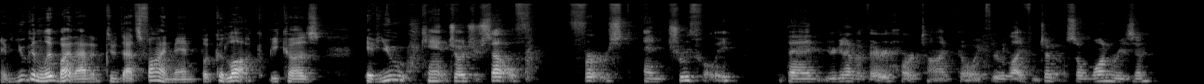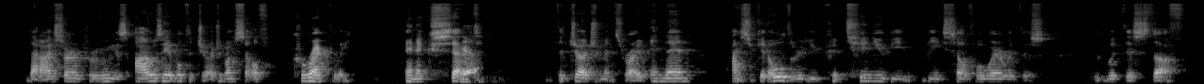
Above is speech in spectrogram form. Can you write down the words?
if you can live by that uh, attitude, that's fine, man. But good luck because if you can't judge yourself first and truthfully, then you're gonna have a very hard time going through life in general. So one reason that I started improving is I was able to judge myself correctly and accept Yeah. the judgments, right? And then as you get older, you continue be, being self-aware with this with this stuff.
